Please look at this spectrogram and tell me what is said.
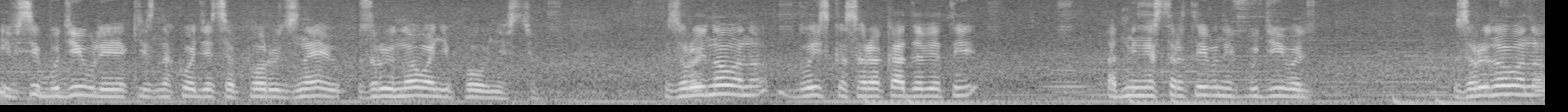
і всі будівлі, які знаходяться поруч з нею, зруйновані повністю. Зруйновано близько 49 адміністративних будівель. Зруйновано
